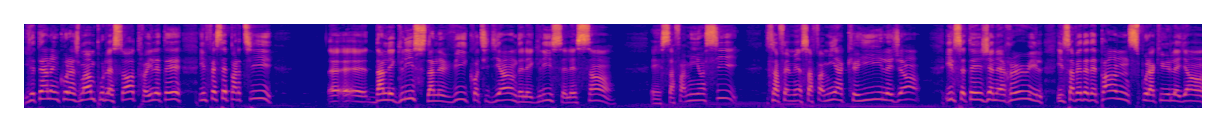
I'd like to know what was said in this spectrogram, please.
Il était un encouragement pour les autres. Il, était, il faisait partie euh, euh, dans l'Église, dans la vie quotidienne de l'Église et les saints. Et sa famille aussi. Sa famille, sa accueillit les gens. Il s'était généreux, il, il, savait des dépenses pour accueillir les gens.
